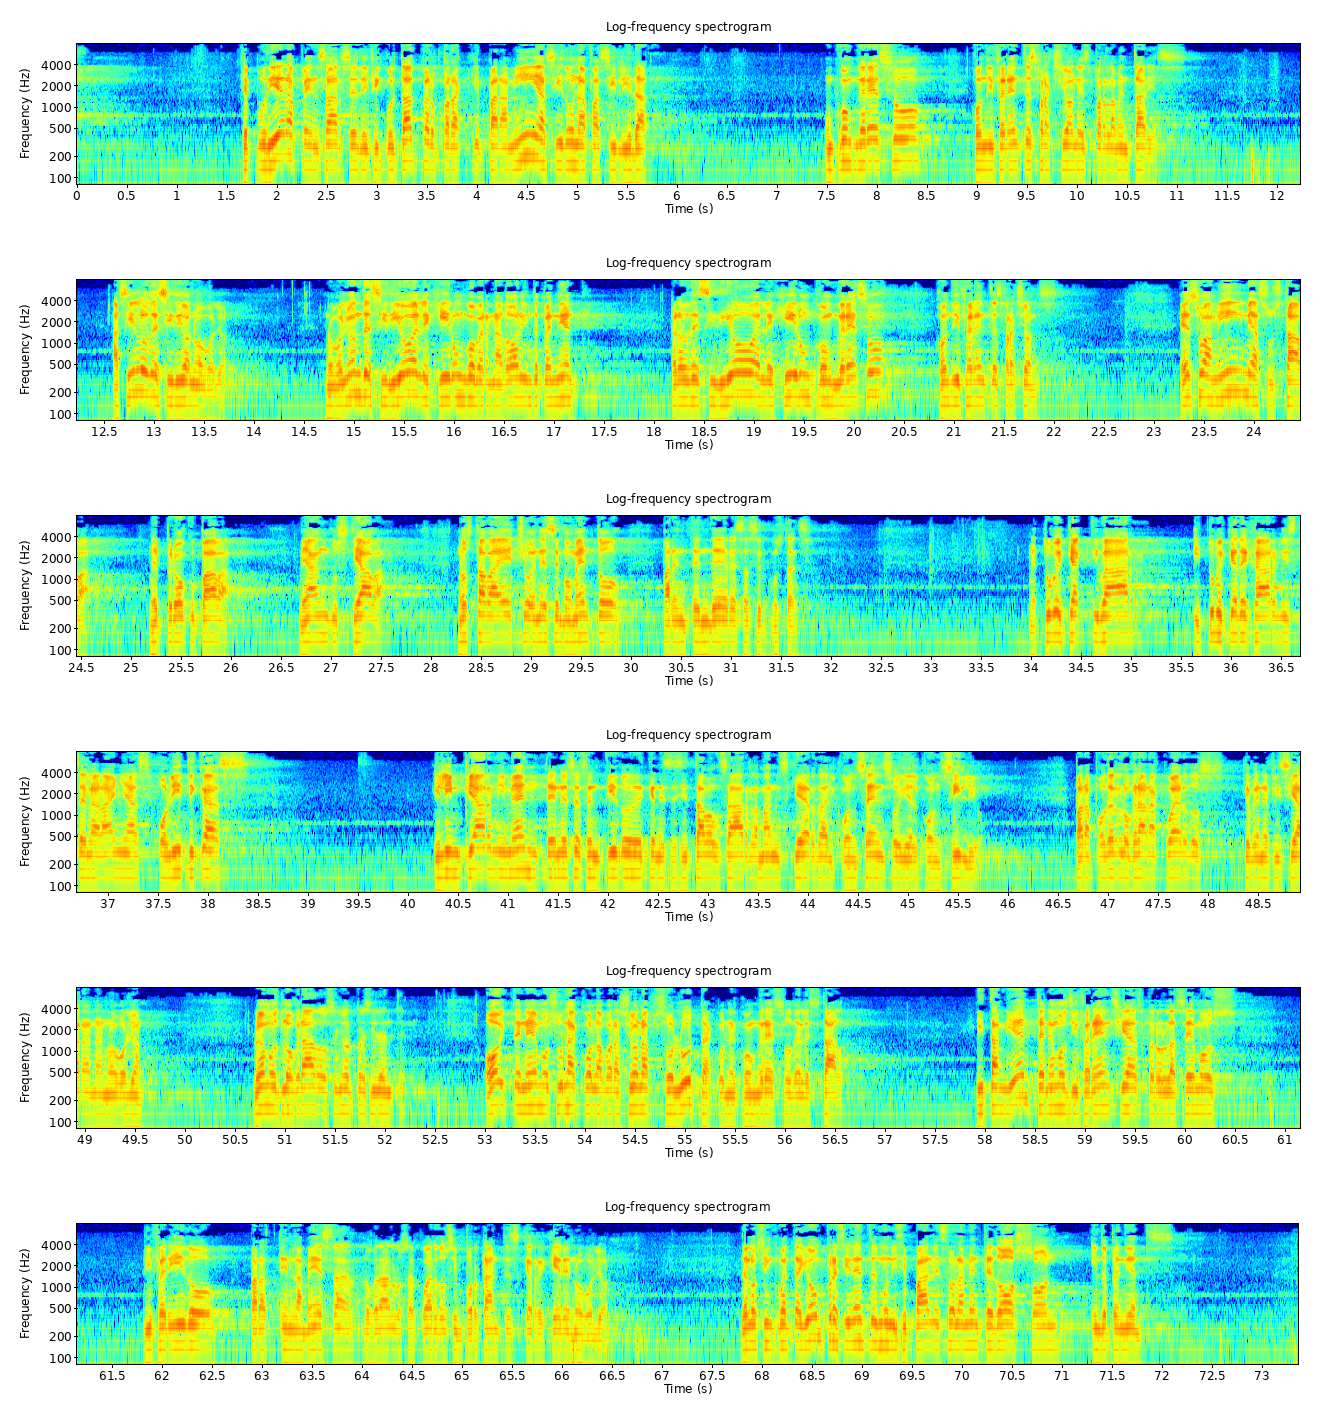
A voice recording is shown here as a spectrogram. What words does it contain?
que pudiera pensarse dificultad, pero para, que, para mí ha sido una facilidad. Un Congreso con diferentes fracciones parlamentarias. Así lo decidió Nuevo León. Nuevo León decidió elegir un gobernador independiente, pero decidió elegir un Congreso con diferentes fracciones. Eso a mí me asustaba me preocupaba, me angustiaba. No estaba hecho en ese momento para entender esa circunstancia. Me tuve que activar y tuve que dejar mis telarañas políticas y limpiar mi mente en ese sentido de que necesitaba usar la mano izquierda, el consenso y el concilio para poder lograr acuerdos que beneficiaran a Nuevo León. Lo hemos logrado, señor presidente. Hoy tenemos una colaboración absoluta con el Congreso del Estado Y también tenemos diferencias, pero las hemos diferido para en la mesa lograr los acuerdos importantes que requiere Nuevo León. De los 51 presidentes municipales, solamente dos son independientes.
